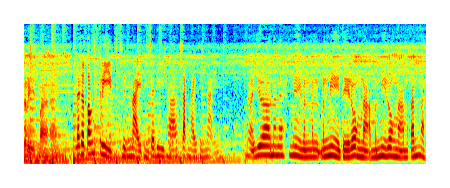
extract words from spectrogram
กรีดมานะ แล้วจะต้องกรีดถึงไหนถึงจะดีคะจากไหนถึงไหนเนี่ยเยื่อนั่นแหละมีมันมันมันมีตีร่องน้ำมันมีร่องน้ำกันนะ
